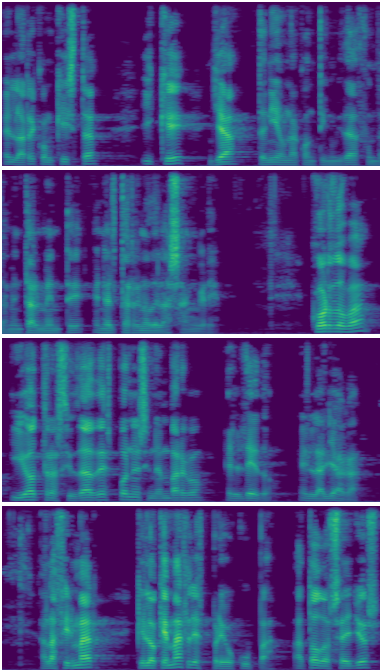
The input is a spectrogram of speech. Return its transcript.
en la Reconquista y que ya tenía una continuidad fundamentalmente en el terreno de la sangre. Córdoba y otras ciudades ponen, sin embargo, el dedo en la llaga, al afirmar que lo que más les preocupa a todos ellos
